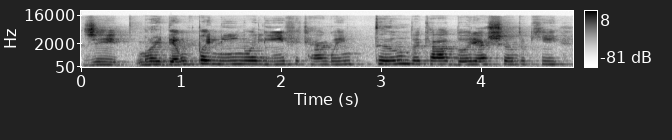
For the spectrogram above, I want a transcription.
de morder um paninho ali e ficar aguentando aquela dor e achando que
